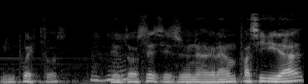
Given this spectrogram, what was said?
de impuestos, entonces es una gran facilidad,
